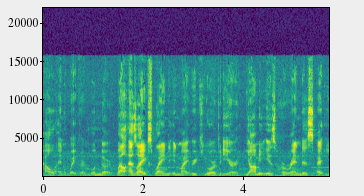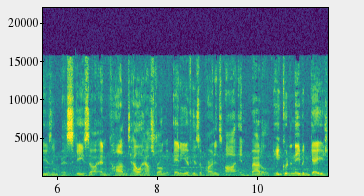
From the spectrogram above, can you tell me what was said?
Hell and Hueco Mundo. Well, as I explained in my Ulquiorra video, Yammy is horrendous at using Pesquisa and can't tell how strong any of his opponents are in battle. He couldn't even gauge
